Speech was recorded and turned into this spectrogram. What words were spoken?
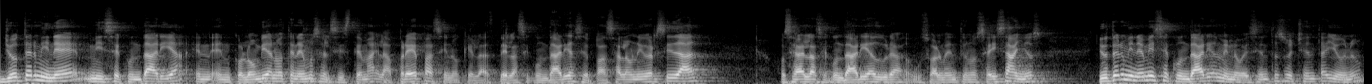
yo terminé mi secundaria, en, Colombia no tenemos el sistema de la prepa, sino que de la secundaria se pasa a la universidad, o sea, la secundaria dura usualmente unos seis años. Yo terminé mi secundaria en 1981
